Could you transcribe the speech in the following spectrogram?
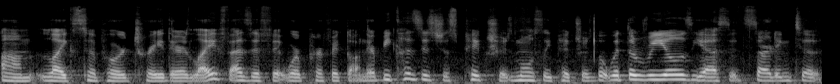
um, likes to portray their life as if it were perfect on there because it's just pictures, mostly pictures. But with the reels, yes, it's starting to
